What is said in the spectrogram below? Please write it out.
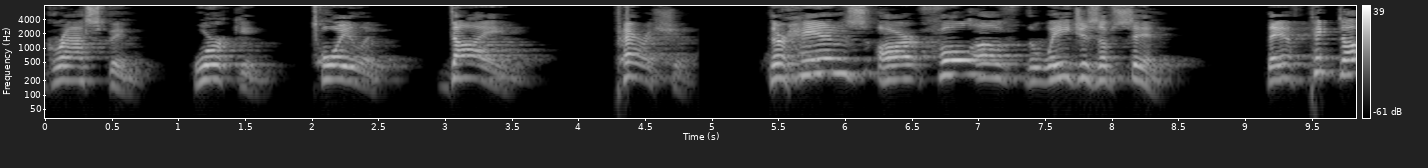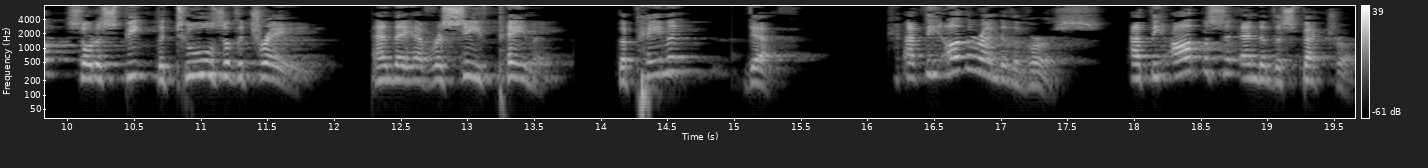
grasping, working, toiling, dying, perishing. Their hands are full of the wages of sin. They have picked up, so to speak, the tools of the trade, and they have received payment. The payment? Death. At the other end of the verse, at the opposite end of the spectrum,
